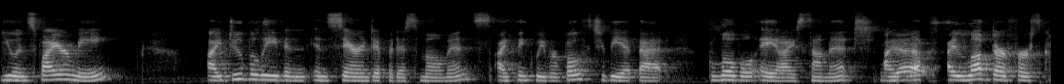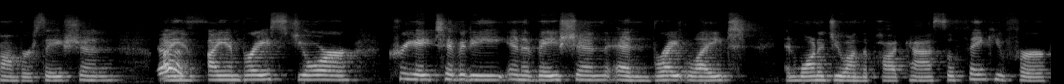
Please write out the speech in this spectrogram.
you inspire me. I do believe in, in serendipitous moments. I think we were both to be at that Global AI Summit. Yes. I, loved, I loved our first conversation. Yes. I, I embraced your creativity, innovation, and bright light and wanted you on the podcast. So thank you for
